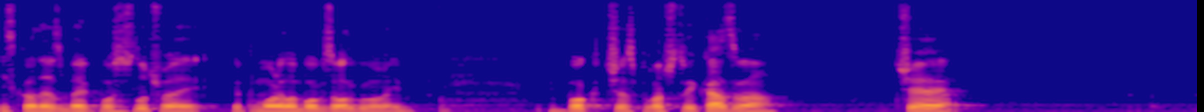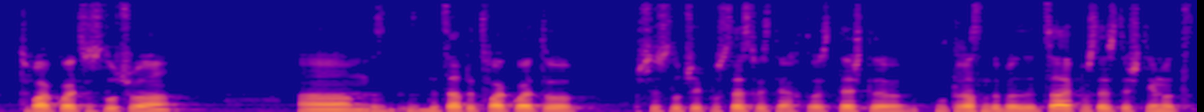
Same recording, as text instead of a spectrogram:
искала да разбере какво се случва и е помолила Бог за отговор. И, и Бог чрез пророчество и казва, че това, което се случва с децата, е това, което ще се случи в последствие с тях. Т.е. те ще отраснат да бъдат деца и в последствие ще имат,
